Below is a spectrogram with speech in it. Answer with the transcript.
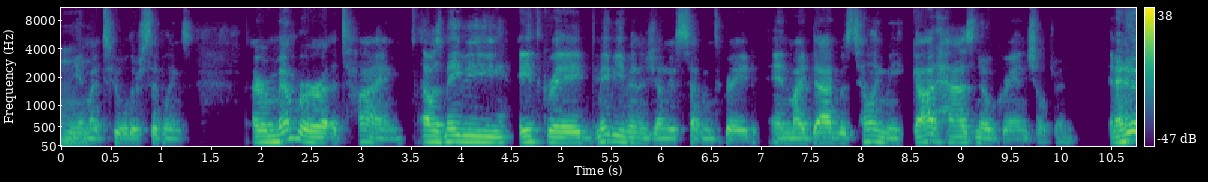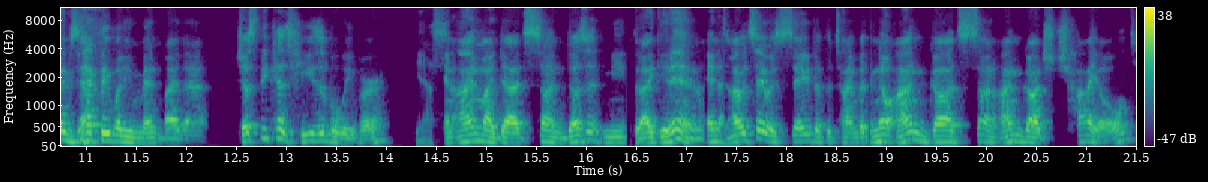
mm. me and my two older siblings. I remember a time I was maybe eighth grade, maybe even as young as seventh grade, and my dad was telling me, God has no grandchildren. And I knew exactly what he meant by that. Just because he's a believer Yes. And I'm my dad's son doesn't mean that I get in. And I would say I was saved at the time, but no, I'm God's son. I'm God's child.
